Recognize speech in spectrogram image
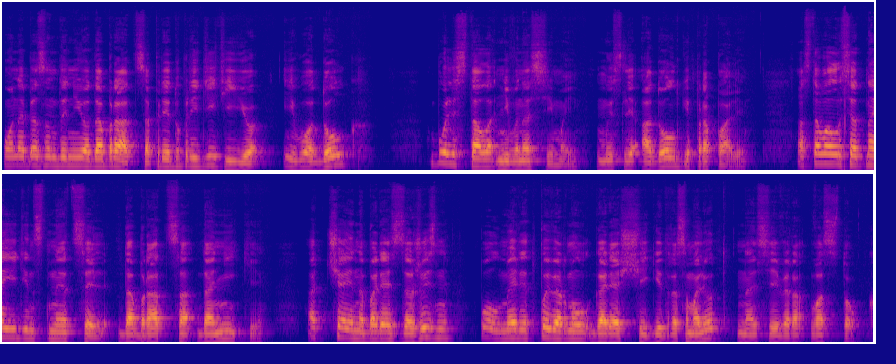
Он обязан до нее добраться, предупредить ее. Его долг... Боль стала невыносимой. Мысли о долге пропали. Оставалась одна единственная цель – добраться до Ники. Отчаянно борясь за жизнь, Пол Мерит повернул горящий гидросамолет на северо-восток.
